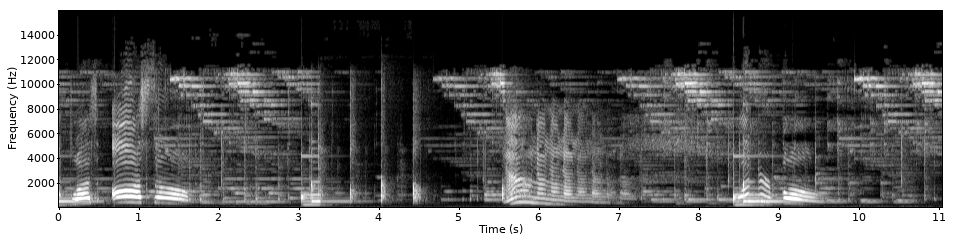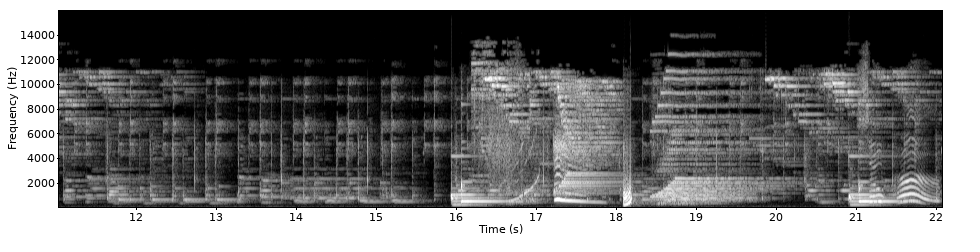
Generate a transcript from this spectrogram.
That was awesome! No, no, no, no, no, no, no, no. Wonderful! Superb!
